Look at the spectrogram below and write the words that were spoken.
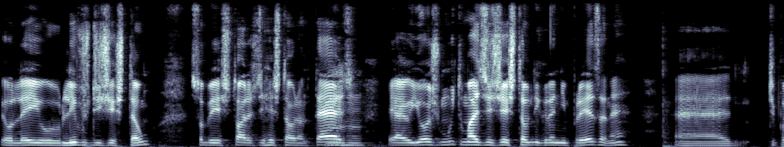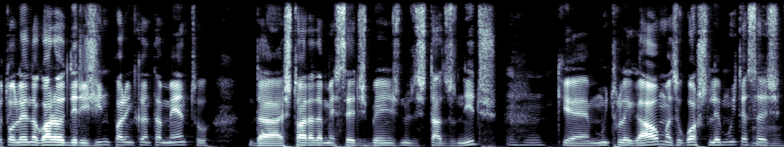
Eu leio livros de gestão, sobre histórias de restaurantes. Uhum. É, e hoje muito mais de gestão de grande empresa, né? É, tipo, eu tô lendo agora Dirigindo para o Encantamento da história da Mercedes-Benz nos Estados Unidos, Uhum. que é muito legal, mas eu gosto de ler muito essas. Uhum.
